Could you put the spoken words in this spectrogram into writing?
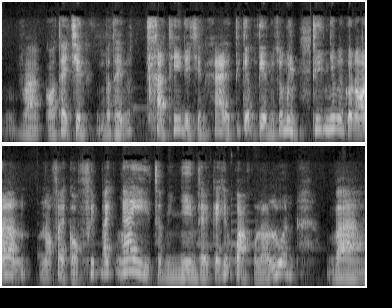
và có thể triển, và thấy nó khả thi để triển khai để tiết kiệm tiền được cho mình. Thì như mình có nói là nó phải có feedback ngay thì mình nhìn thấy cái hiệu quả của nó luôn. Và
